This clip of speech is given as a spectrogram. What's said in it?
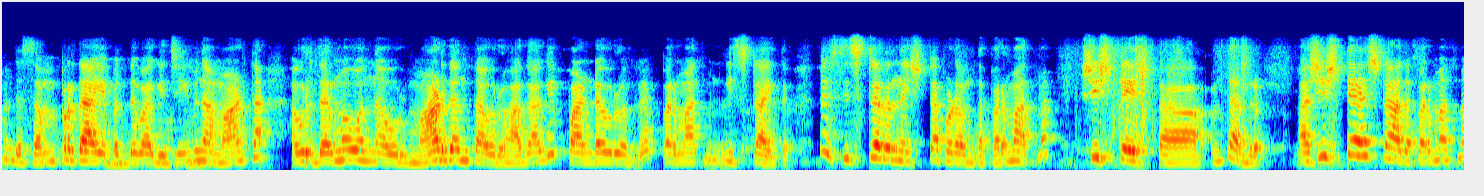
ಒಂದು ಸಂಪ್ರದಾಯಬದ್ಧವಾಗಿ ಜೀವನ ಮಾಡ್ತಾ ಅವ್ರ ಧರ್ಮವನ್ನು ಅವ್ರು ಮಾಡ್ದಂತ ಅವರು. ಹಾಗಾಗಿ ಪಾಂಡವರು ಅಂದ್ರೆ ಪರಮಾತ್ಮನಿಗೆ ಇಷ್ಟ ಆಯ್ತು. ಅಂದ್ರೆ ಇಷ್ಟ ಇಷ್ಟಪಡುವಂತ ಪರಮಾತ್ಮ ಶಿಷ್ಟೇಷ್ಟ ಅಂತ ಅಂದ್ರು. ಆ ಶಿಷ್ಟೇಷ್ಟ ಆದ ಪರಮಾತ್ಮ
